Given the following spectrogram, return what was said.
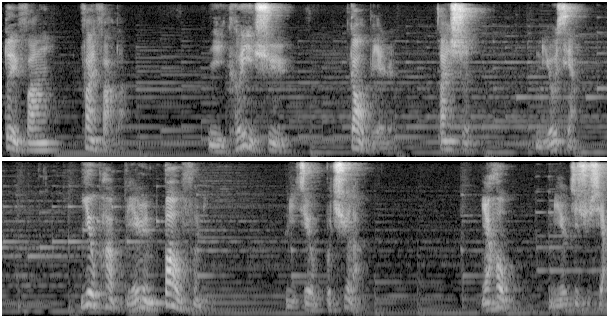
对方犯法了，你可以去告别人，但是你又想，又怕别人报复你，你就不去了。然后你又继续想。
